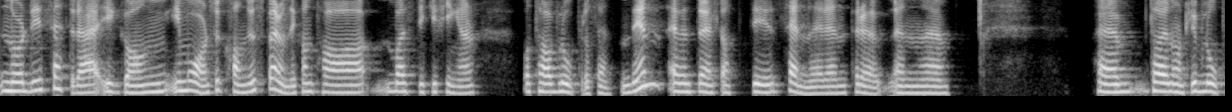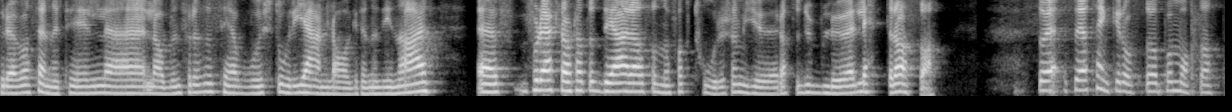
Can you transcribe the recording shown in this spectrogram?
når de setter deg i gang i morgen, så kan du jo spørre om de kan ta, bare stikke fingeren og ta blodprosenten din. Eventuelt at de sender en prøve en, eh, tar en ordentlig blodprøve og sender til eh, laben for å se hvor store jernlagrene dine er. Eh, for det er klart at det er sånne faktorer som gjør at du blør lettere, altså. Så jeg, så jeg tenker også på en måte at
